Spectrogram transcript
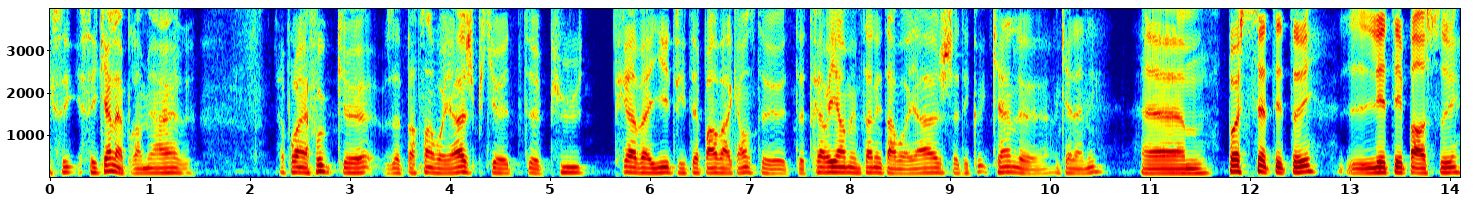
C'est quand la première la première fois que vous êtes parti en voyage puis que tu as pu travailler, tu n'étais pas en vacances, tu as travaillé en même temps d'être en voyage. C'était quand, le, quelle année? Euh, pas cet été, l'été passé.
